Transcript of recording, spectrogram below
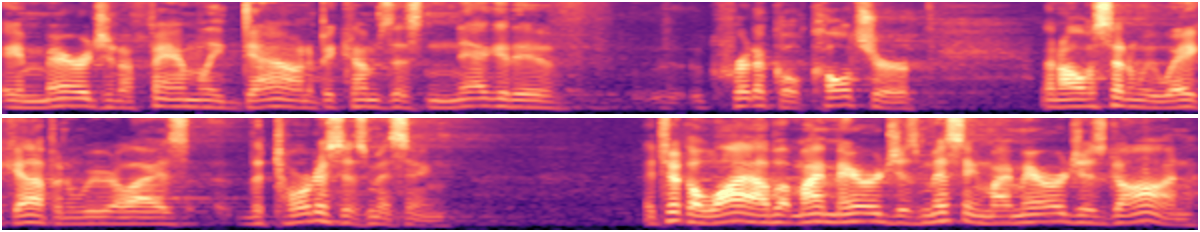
a marriage and a family down. It becomes this negative, critical culture. Then all of a sudden we wake up and we realize the tortoise is missing. It took a while, but my marriage is missing. My marriage is gone.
